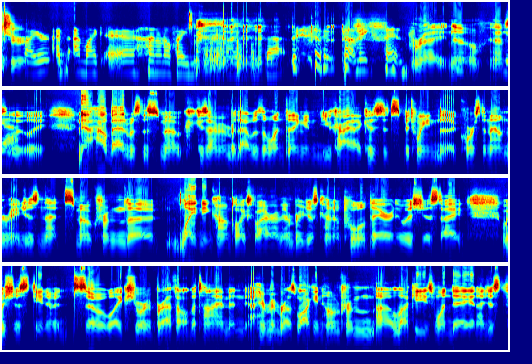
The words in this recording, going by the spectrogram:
Sure. fire, I'm, I'm like, eh, I don't know if I, if I that. that makes sense. Right. No. Absolutely. Now, how bad was the smoke? Because I remember that was the one thing in Ukiah, because it's between the, of course, the mountain ranges, and that smoke from the lightning complex fire. I remember just kind of pooled there, and it was just I was just you know so like short of breath all the time. And I remember I was walking home from uh, Lucky's one day, and I just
